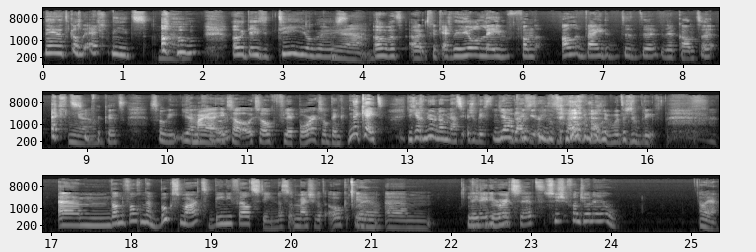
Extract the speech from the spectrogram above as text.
Nee, dat kan echt niet. Ja. Oh, oh deze tea, jongens. Ja. Oh, wat, oh, dat vind ik echt heel leem van allebei de, de, de, de kanten. Echt Ja. super kut. Sorry. Ja, maar ja, ik zou, ik zou ook flippen hoor. Ik zou ook denken, nee Kate, je krijgt nu een nominatie, alsjeblieft. Ja, Blijf hier. Blijf in Hollywood, alsjeblieft. Ehm, dan de volgende, Booksmart, Beanie Feldstein. Dat is een meisje wat ook in Oh ja. ehm, Lady, Lady, Bird. Bird zit. Zusje van Jonah Hill. Oh ja,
